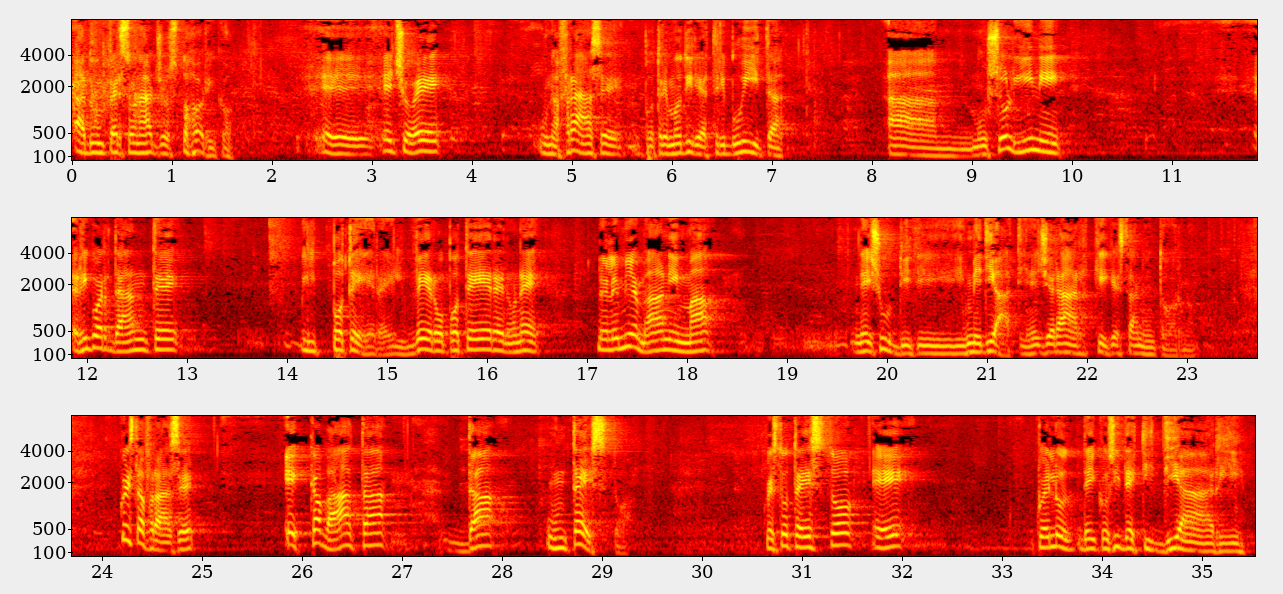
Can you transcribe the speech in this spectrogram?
ad un personaggio storico, eh, e cioè una frase, potremmo dire, attribuita a Mussolini riguardante il potere, il vero potere non è nelle mie mani ma nei sudditi immediati, nei gerarchi che stanno intorno. Questa frase è cavata da un testo. Questo testo è quello dei cosiddetti diari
